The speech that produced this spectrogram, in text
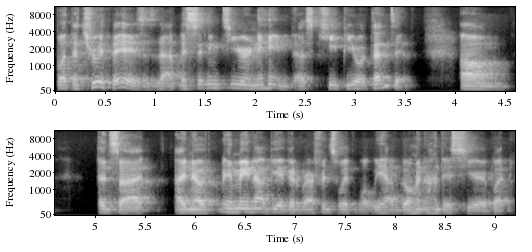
But the truth is, is that listening to your name does keep you attentive. Um, and so I, I know it may not be a good reference with what we have going on this year, but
